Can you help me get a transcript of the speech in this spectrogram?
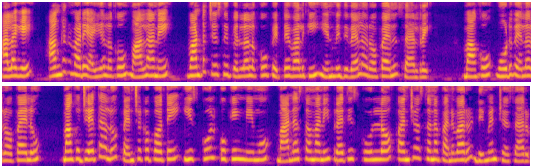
అలాగే అంగన్వాడీ అయ్యలకు మాలానే వంట చేసి పిల్లలకు పెట్టే వాళ్ళకి ఎనిమిది వేల రూపాయలు శాలరీ. మాకు మూడు వేల రూపాయలు. మాకు జీతాలు పెంచకపోతే ఈ స్కూల్ కుకింగ్ మేము మానేస్తామని ప్రతి స్కూల్లో పనిచేస్తున్న పనివారు డిమాండ్ చేశారు.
